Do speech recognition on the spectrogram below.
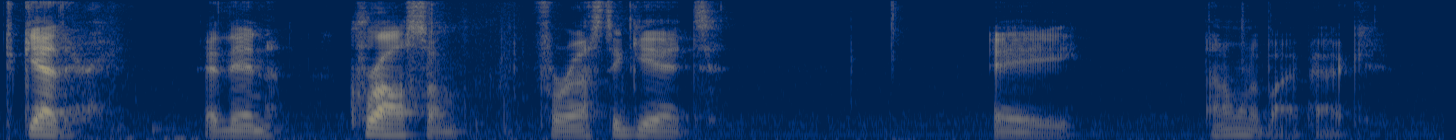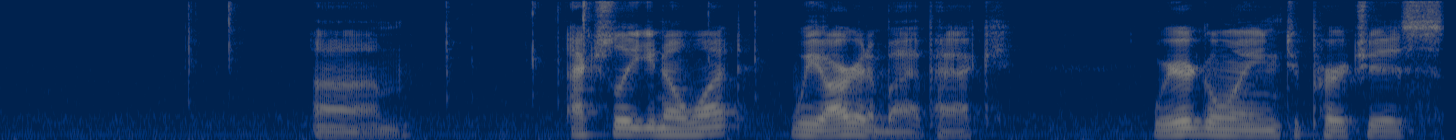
together and then cross them for us to get a. I don't want to buy a pack. Um, actually, you know what? We are going to buy a pack. We're going to purchase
